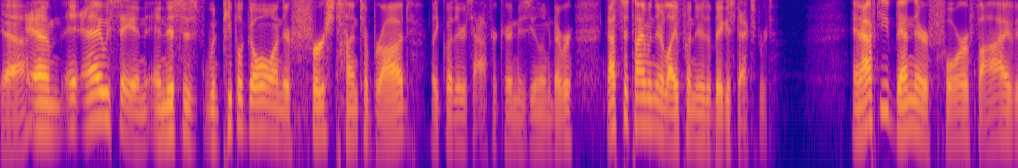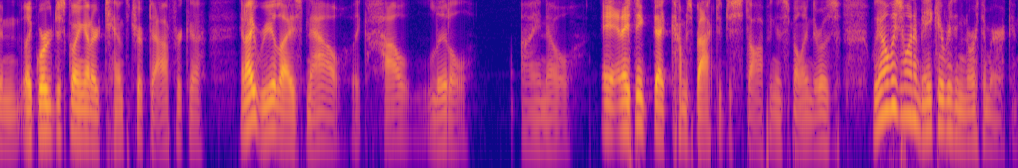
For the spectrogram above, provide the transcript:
Yeah. Um, and I always say, and, and this is when people go on their first hunt abroad, like whether it's Africa, New Zealand, whatever, that's the time in their life when they're the biggest expert. And after you've been there four or five, and like we're just going on our 10th trip to Africa, and I realize now, like, how little I know. And, and I think that comes back to just stopping and smelling the roses. We always want to make everything North American.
